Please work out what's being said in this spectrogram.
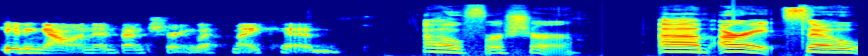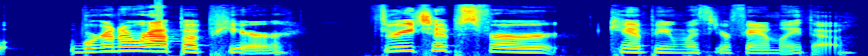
getting out and adventuring with my kids. Oh, for sure. Um, all right. So we're going to wrap up here. Three tips for camping with your family, though,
